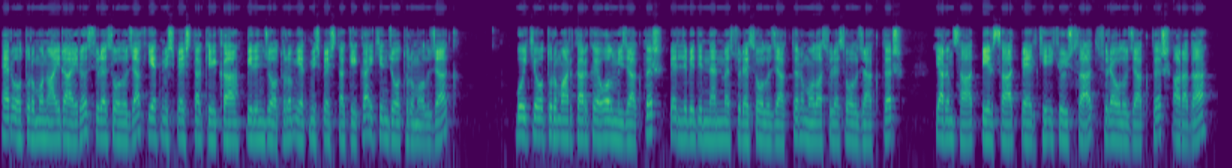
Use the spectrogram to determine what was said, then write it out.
Her oturumun ayrı ayrı süresi olacak. 75 dakika birinci oturum, 75 dakika ikinci oturum olacak. Bu iki oturum arka arkaya olmayacaktır. Belli bir dinlenme süresi olacaktır, mola süresi olacaktır. Yarım saat, bir saat, belki 2-3 saat süre olacaktır arada.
